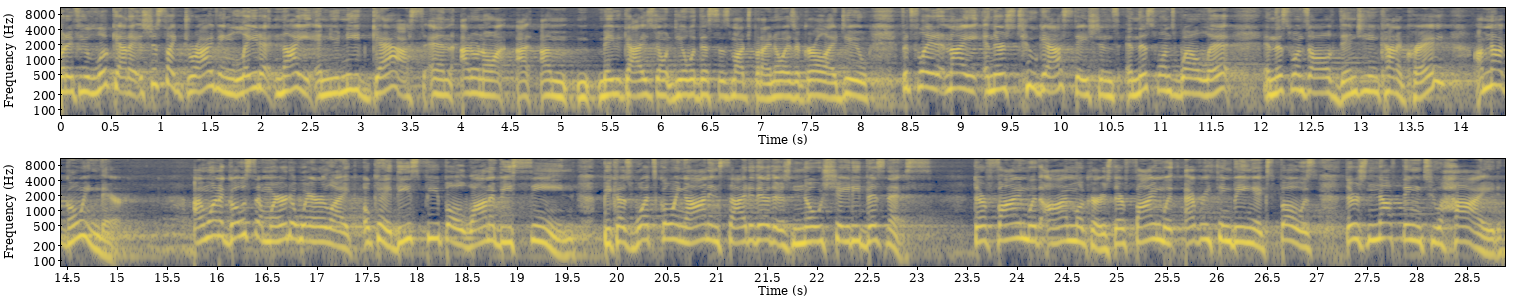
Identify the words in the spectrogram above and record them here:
But if you look at it, it's just like driving late at night and you need gas. And I don't know, I, am maybe guys don't deal with this as much, but I know as a girl I do. If it's late at night and there's two gas stations and this one's well lit and this one's all dingy and kind of cray, I'm not going there. I want to go somewhere to where, like, okay, these people want to be seen because what's going on inside of there, there's no shady business. They're fine with onlookers. They're fine with everything being exposed. There's nothing to hide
